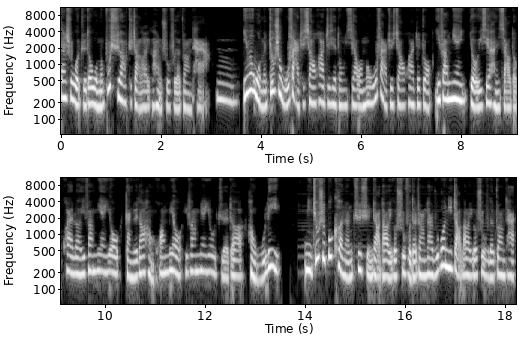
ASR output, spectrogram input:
但是我觉得我们不需要去找到一个很舒服的状态啊，嗯，因为我们就是无法去消化这些东西啊，我们无法去消化这种一方面有一些很小的快乐，一方面又感觉到很荒谬，一方面又觉得很无力，你就是不可能去寻找到一个舒服的状态。如果你找到了一个舒服的状态，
